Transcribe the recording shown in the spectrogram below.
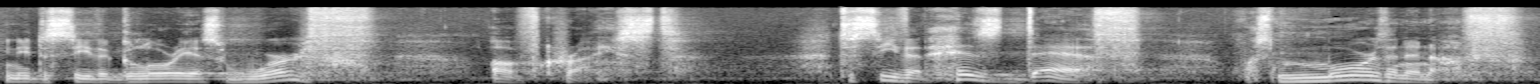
You need to see the glorious worth of Christ, to see that his death was more than enough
